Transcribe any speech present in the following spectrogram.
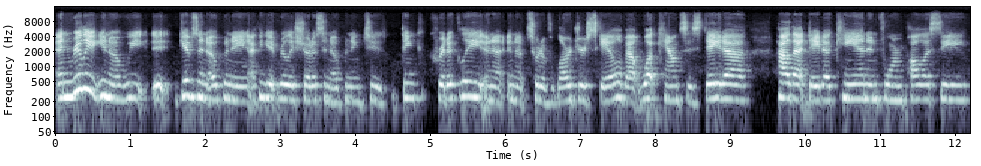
and really you know we it gives an opening i think it really showed us an opening to think critically in a, in a sort of larger scale about what counts as data how that data can inform policy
